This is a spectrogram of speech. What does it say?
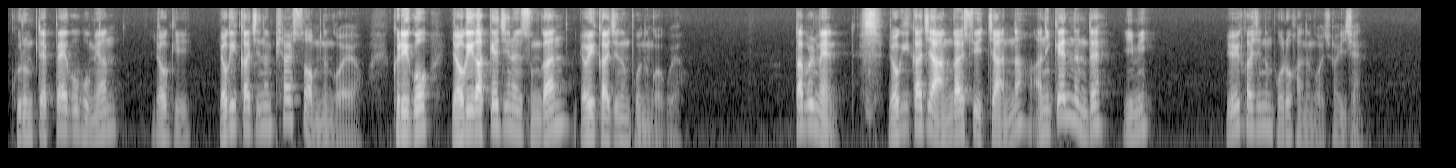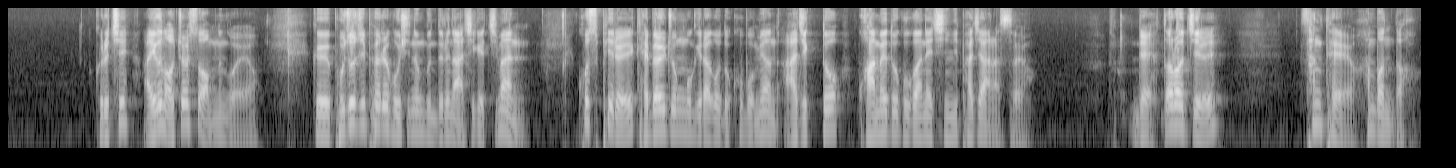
구름대 빼고 보면 여기. 여기까지는 피할 수 없는 거예요. 그리고 여기가 깨지는 순간 여기까지는 보는 거고요. 더블맨 여기까지 안 갈 수 있지 않나? 아니 깼는데 이미 여기까지는 보러 가는 거죠 이젠. 그렇지? 아 이건 어쩔 수 없는 거예요. 그 보조 지표를 보시는 분들은 아시겠지만 코스피를 개별 종목이라고 놓고 보면 아직도 과매도 구간에 진입하지 않았어요. 네, 떨어질 상태예요. 한 번 더.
